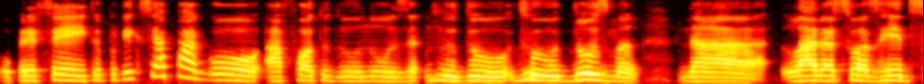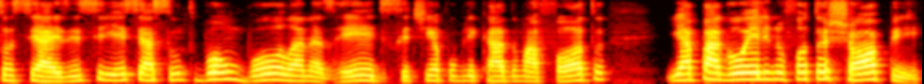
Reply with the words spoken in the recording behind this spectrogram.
O prefeito, por que, que você apagou a foto do, do, do, do Nusman na, lá nas suas redes sociais? Esse, esse assunto bombou lá nas redes, você tinha publicado uma foto e apagou ele no Photoshop.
